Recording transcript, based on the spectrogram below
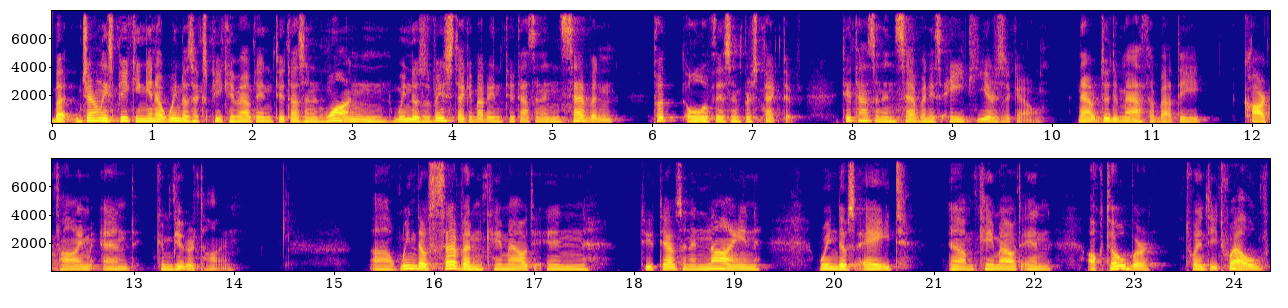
But generally speaking, you know, Windows XP came out in 2001, Windows Vista came out in 2007. Put all of this in perspective. 2007 is eight years ago. Now do the math about the card time and computer time. Uh, Windows 7 came out in 2009. Windows 8 um, came out in October 2012.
